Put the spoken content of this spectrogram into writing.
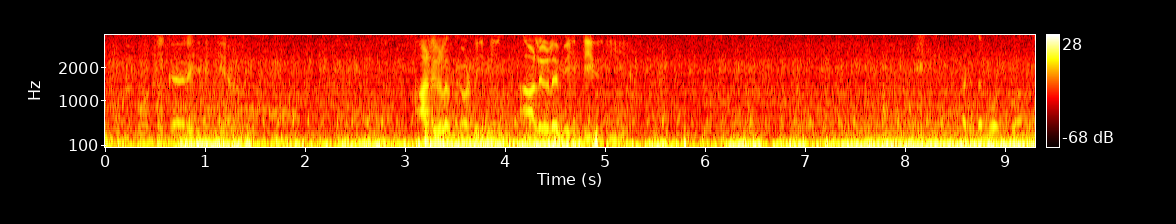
നമ്മൾ ബോട്ടിൽ കയറി ഇരിക്കുകയാണ് ആളുകളൊക്കെ ഉണ്ട് ഇനിയും ആളുകളെ വെയിറ്റ് ചെയ്തിരിക്കുക അടുത്ത ബോട്ട് വന്നു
